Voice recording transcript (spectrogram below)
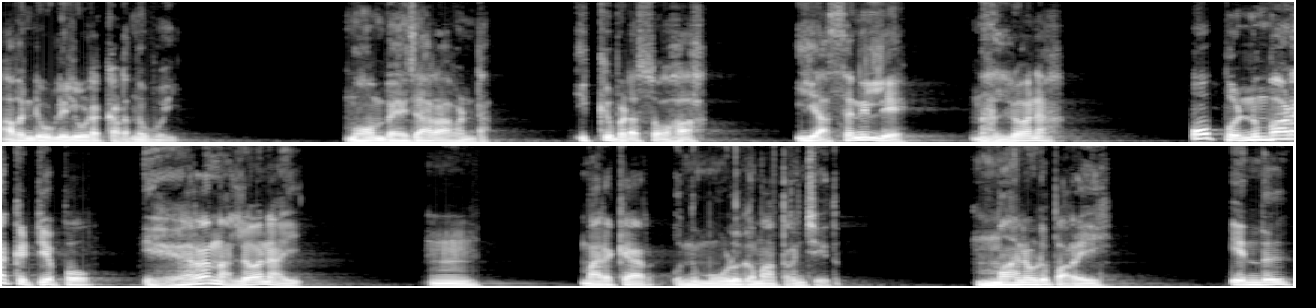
അവന്റെ ഉള്ളിലൂടെ കടന്നുപോയി. മോൻ ബേജാറാവണ്ട. ഇക്കിവിടെ സോഹ. ഈ അസനില്ലേ? നല്ലോനാ. ഓ പെണ്ണുംപാടെ കിട്ടിയപ്പോ ഏറെ നല്ലോനായി. ഉം. മരക്കാർ ഒന്ന് മൂളുക മാത്രം ചെയ്തു. ഉമ്മാനോട് പറയി എന്ത്?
